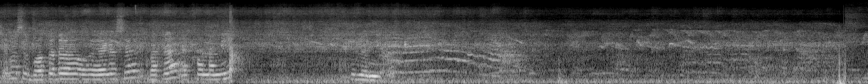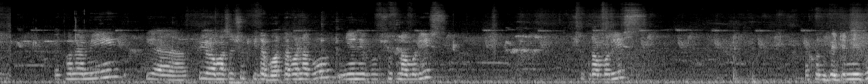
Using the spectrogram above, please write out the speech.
চামচের ভর্তাটা হয়ে গেছে, বাটা, এখন আমি তুলে নিব। এখন আমি প্রিয় মাছের শুটকিটা ভর্তা বানাবো, নিয়ে নিব শুকনো মরিচ শুকনো মরিচ, এখন বেটে নিব।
